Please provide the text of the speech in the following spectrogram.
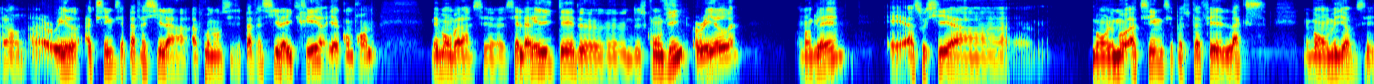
Alors, real acting, c'est pas facile à, à prononcer, c'est pas facile à écrire et à comprendre. Mais bon, voilà, c'est la réalité de, ce qu'on vit, real en anglais, et associé à. Bon, le mot acting, c'est pas tout à fait l'axe, mais bon, on veut dire c'est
